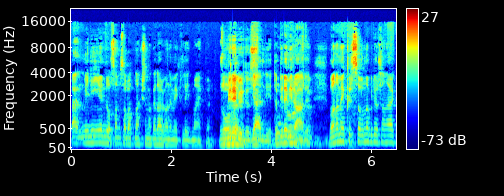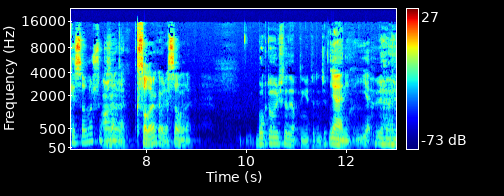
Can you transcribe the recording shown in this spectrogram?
Ben Melih'in yerinde olsam sabahtan akşama kadar Vanamaker'la idman yaparım. Birebir diyorsun. Gel diye. Tabii Birebir abi. Vanamaker savunabiliyorsan herkes savunursun ki Aynen zaten. öyle. Kısa olarak öyle. Kısa olarak. Bogdanovic'le de yaptın yeterince. Yani, ya- Yani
